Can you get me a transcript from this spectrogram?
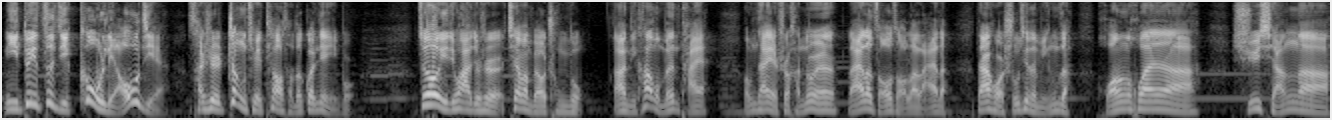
你对自己够了解，才是正确跳槽的关键一步。最后一句话就是，千万不要冲动啊！你看我们台，我们台也是很多人来了走，走了来的，大家伙熟悉的名字，黄欢啊，徐翔啊。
